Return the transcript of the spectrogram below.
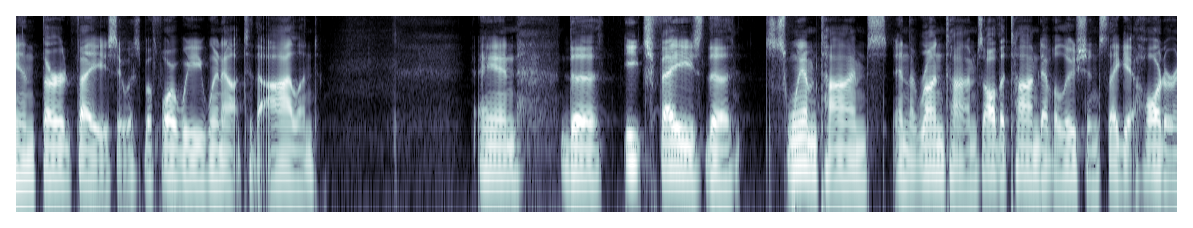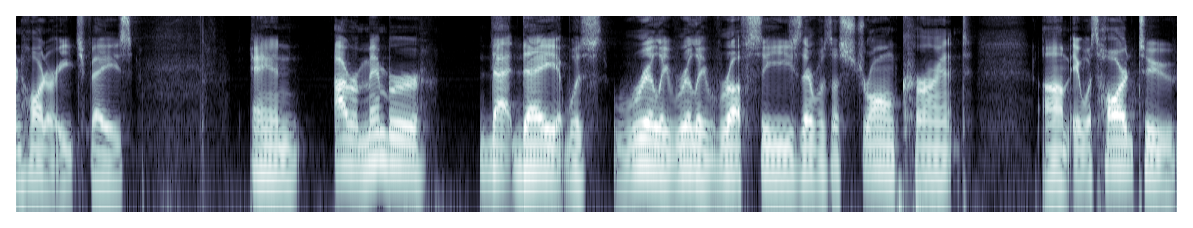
in third phase. It was before we went out to the island. And the each phase, the swim times and the run times, all the timed evolutions, they get harder and harder each phase. And I remember that day it was really really rough seas there was a strong current um, it was hard to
